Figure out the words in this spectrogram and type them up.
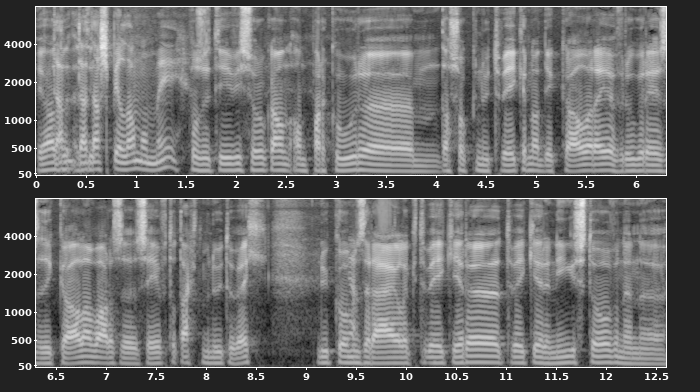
Ja, dat, de- dat, speelt allemaal mee. positief is er ook aan, aan het parcours. ehm, dat ze ook nu twee keer naar die kuil rijden. Vroeger reden ze die kuil en waren ze zeven tot acht minuten weg. Nu komen Ja. ze er eigenlijk twee keer, eh, twee keer in ingestoven. En, eh,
